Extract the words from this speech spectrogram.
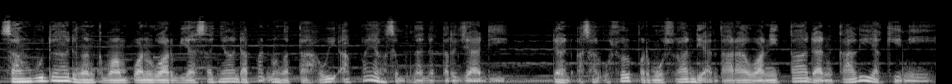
Sang Buddha dengan kemampuan luar biasanya dapat mengetahui apa yang sebenarnya terjadi dan asal-usul permusuhan di antara wanita dan kali yakini.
